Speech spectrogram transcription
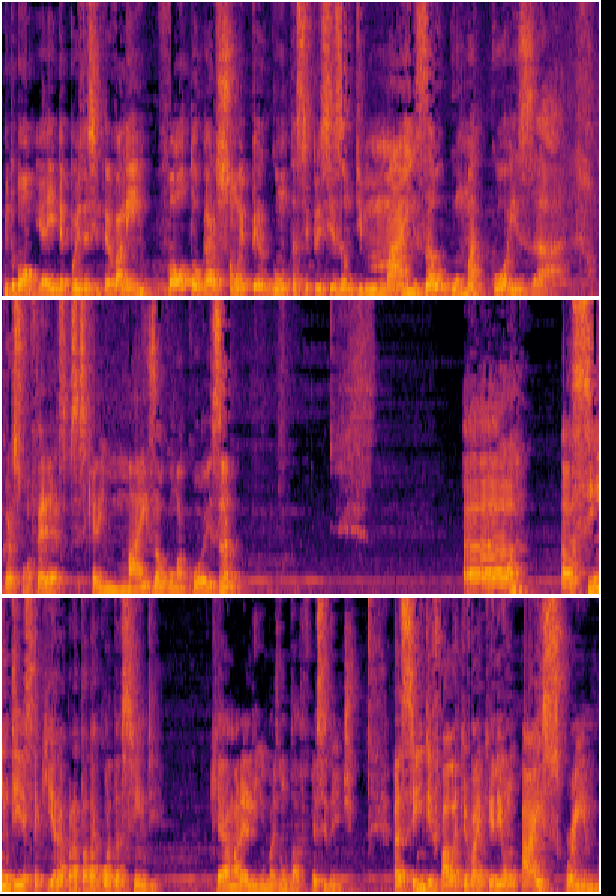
muito bom. E aí, depois desse intervalinho, volta o garçom e pergunta se precisam de mais alguma coisa. O garçom oferece: vocês querem mais alguma coisa? Ah, a Cindy, esse aqui era para estar tá da cor da Cindy, que é amarelinho, mas não tá, foi acidente. A Cindy fala que vai querer um ice cream.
